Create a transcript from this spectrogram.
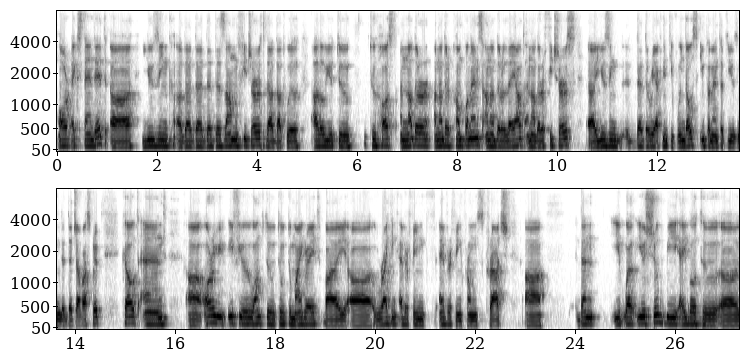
or extend it uh, using uh, the, the, the, the XAML features that, that will allow you to to host another another components, another layout, another features uh, using the, the React Native Windows implemented using the, the JavaScript code. And uh, or if you want to, to, to migrate by uh, writing everything everything from scratch, uh, then you, well you should be able to, uh,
